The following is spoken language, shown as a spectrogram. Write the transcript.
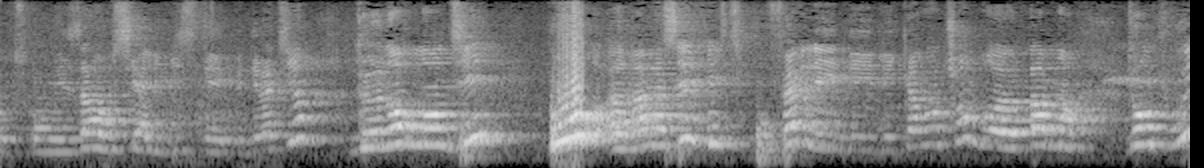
parce qu'on les a aussi à l'Ibis des, des bâtiments, de Normandie pour ramasser, pour faire les, les, 40 chambres euh, par mois. Donc oui,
